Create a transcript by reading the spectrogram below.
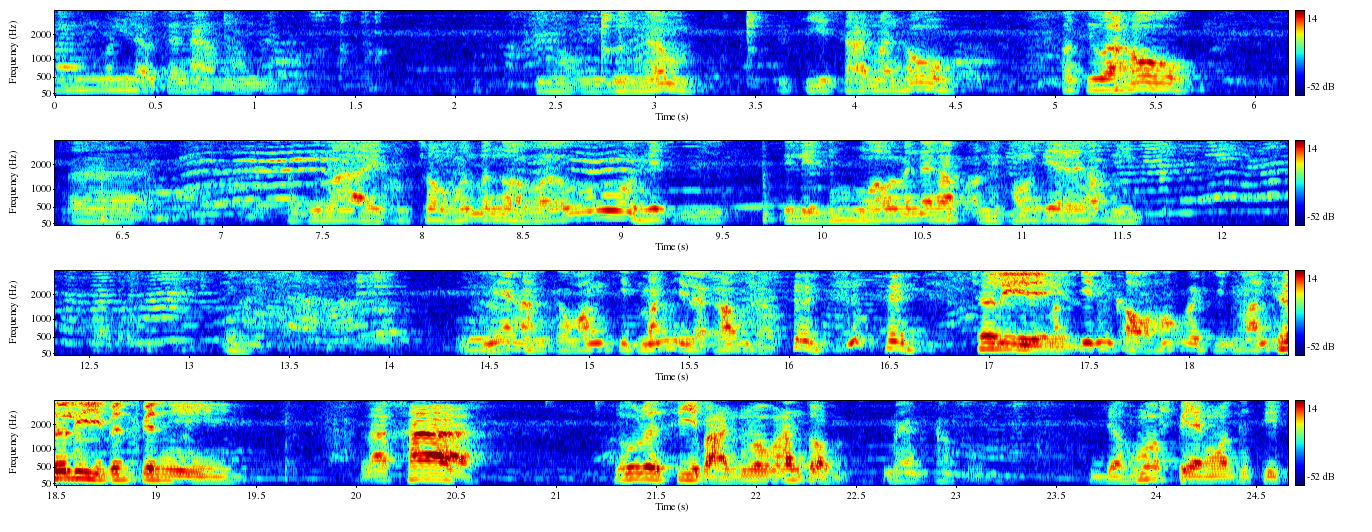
มันมันแล้วแต่น้ำมันนะพี่น้องในเบื้องน้ำวิธีสารมันเฮาเขาสิว่าเฮาเอ่อเขาสิว่าไอ้ทุกช่องคนมันนอกว่าโอ้เฮ็ดไปเล่นหัวมันนะครับอันนี้ของแท้เลยครับนี่มันไม่หันกับวังกินมันนี่แหละครับ เชอรี่มันกินเขาเขาก็กินมัน เชอรี่เป็นเป็นนี่ ราคาลูกละสี่บาทมาพันต่อมแม่นครับผมเดี๋ยวเขามาแปลงวัตถุดิบ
